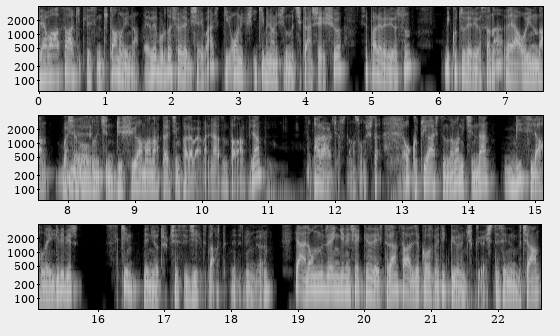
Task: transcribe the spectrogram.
devasa kitlesini tutan oyunu. Ve burada şöyle bir şey var. 13 2013 yılında çıkan şey şu. İşte para veriyorsun bir kutu veriyor sana veya oyundan başarılı evet. olduğun için düşüyor ama anahtar için para vermen lazım falan filan. Para harcıyorsun ama sonuçta. O kutuyu açtığın zaman içinden bir silahla ilgili bir skin deniyor Türkçesi cilt mi artık nedir bilmiyorum. Yani onun rengini şeklini değiştiren sadece kozmetik bir ürün çıkıyor. İşte senin bıçağın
